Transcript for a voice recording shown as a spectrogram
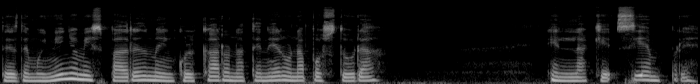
desde muy niño mis padres me inculcaron a tener una postura en la que siempre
